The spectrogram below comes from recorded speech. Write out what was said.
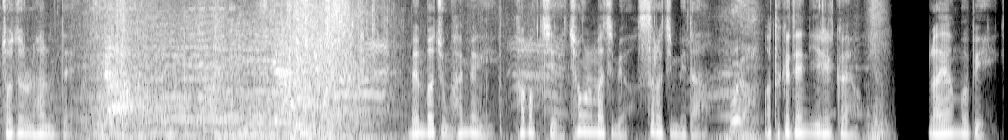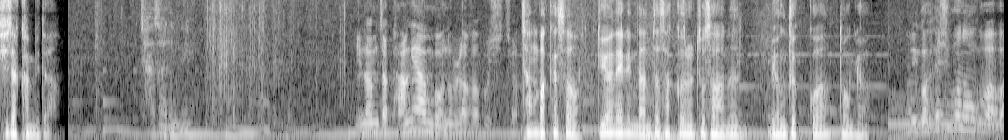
조준을 하는데 멤버 중 한 명이 허벅지에 총을 맞으며 쓰러집니다. 뭐야? 어떻게 된 일일까요? 라이언 무비 시작합니다. 자살이네. 이 남자 방에 한번 올라가 보시죠. 창밖에서 뛰어내린 남자 사건을 조사하는 명득과 동혁 어, 이거 해집어 놓은 거 봐봐.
